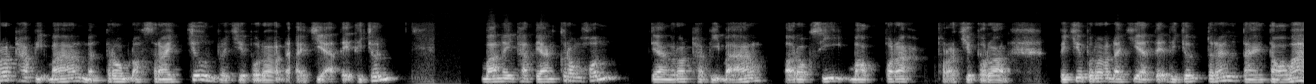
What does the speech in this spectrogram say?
រដ្ឋាភិបាលមិនព្រមដោះស្រាយជូនប្រជាពលរដ្ឋដែលជាអតិថិជន បានន័យថាទាំងក្រុមហ៊ុន ទាំងរដ្ឋាភិបាលរកស៊ីបោកប្រាស់ប្រជាពលរដ្ឋប្រជាពលរដ្ឋដែលជាអតិថិជនត្រូវតែតវ៉ា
